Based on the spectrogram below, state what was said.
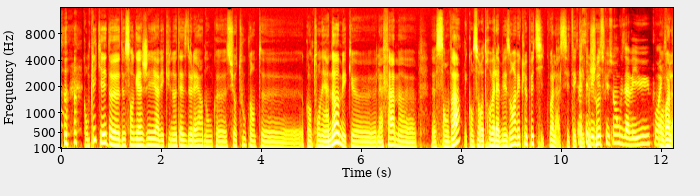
Compliqué de, s'engager avec une hôtesse de l'air, donc euh, surtout quand, euh, quand on est un homme et que la femme euh, s'en va et qu'on se retrouve à la maison avec le petit. Voilà, c'était quelque chose. C'est des discussions que vous avez eues pour. Bon, voilà,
